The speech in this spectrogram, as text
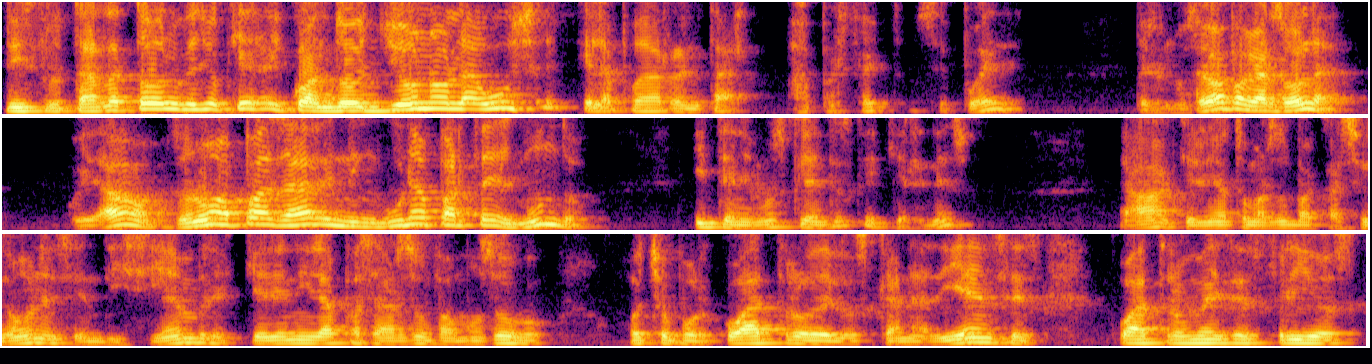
disfrutarla todo lo que yo quiera y cuando yo no la use, que la pueda rentar. Ah, perfecto, se puede. Pero no se va a pagar sola. Cuidado, eso no va a pasar en ninguna parte del mundo. Y tenemos clientes que quieren eso. Ah, quieren ir a tomar sus vacaciones en diciembre, quieren ir a pasar su famoso 8x4 de los canadienses, cuatro meses fríos,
